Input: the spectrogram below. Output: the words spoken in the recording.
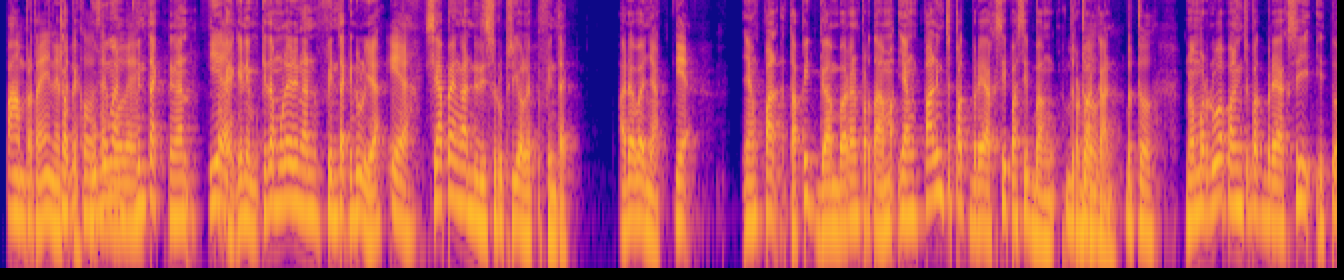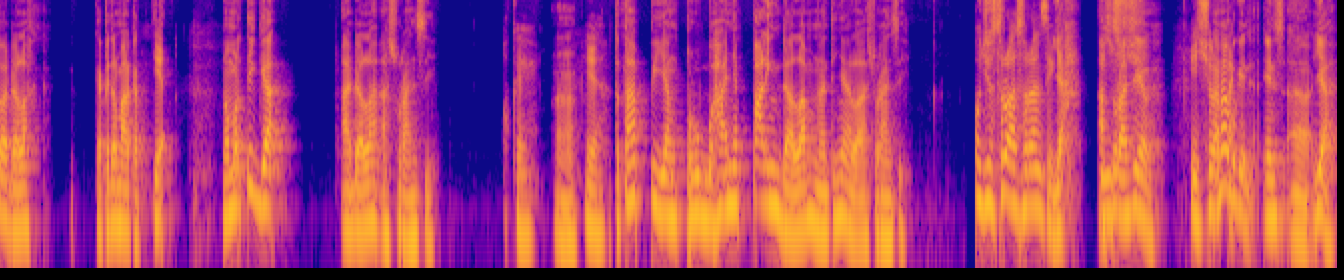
paham pertanyaannya, Oke, tapi kalau saya hubungan boleh fintech dengan Iya. Oke, gini, kita mulai dengan fintech dulu ya. Iya, Siapa yang akan didisrupsi oleh fintech? Ada banyak. iya, Yang pa- tapi gambaran pertama yang paling cepat bereaksi pasti bank betul, perbankan. betul. Nomor dua paling cepat bereaksi itu adalah capital market. Iya. Nomor tiga adalah asuransi. Oke, Nah, Iya. Tetapi yang perubahannya paling dalam nantinya adalah asuransi. Oh justru asuransi. Ya, asuransi ya. Insure Karena begini, ins- eh, ya,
